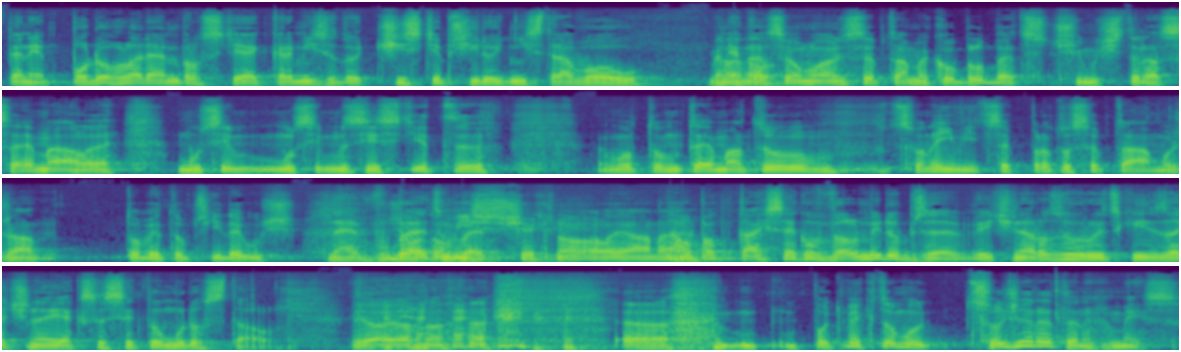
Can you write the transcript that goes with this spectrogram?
ten je pod ohledem prostě, krmí se to čistě přírodní stravou, Milan, jako... já se omlouvám, že se ptám jako blbec, čímž teda jsem, ale musím, musím zjistit eh, o tom tématu co nejvíc, tak proto se ptám. Možná tobě to přijde už, ne, vůbec, že o tom vůbec. víš všechno, ale já ne. Naopak ptáš se jako velmi dobře. Většina rozhovorů vždycky začne, jak se si k tomu dostal. Jo, jo. No. Eh, pojďme k tomu, co žere ten hmyz?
